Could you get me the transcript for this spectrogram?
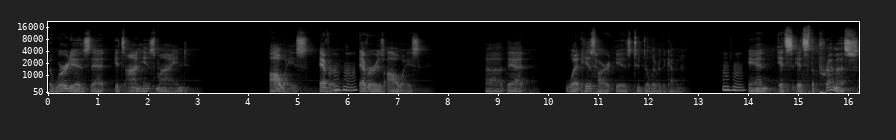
the word is that it's on his mind always, ever, hmm ever is always, uh, that what his heart is to deliver the covenant. hmm And it's, it's the premise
